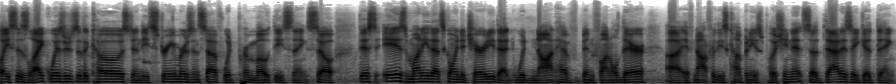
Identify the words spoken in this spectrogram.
places like Wizards of the Coast and these streamers and stuff would promote these things. So this is money that's going to charity that would not have been funneled there uh, if not for these companies pushing it. So that is a good thing.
